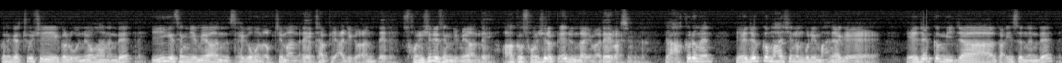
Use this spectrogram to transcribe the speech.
그러니까 주식을 운용하는데 네. 이익이 생기면 세금은 없지만 네. 어차피 아직은 네네. 손실이 생기면 네. 아, 그 손실을 빼준다 이 말이에요. 네 맞습니다. 야, 그러면 예적금 하시는 분이 만약에 예적금 이자가 있었는데, 네.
